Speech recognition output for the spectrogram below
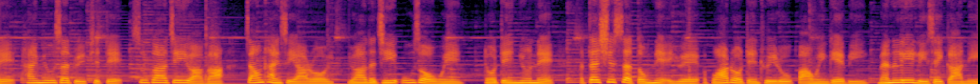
တဲ့ထိုင်းမျိုးဆက်တွေဖြစ်တဲ့စူကားကျေးရွာကကျောင်းထိုင်ဆရာတော်ရွာတကြီးဦးစော်ဝင်းဒေါ်တင်ညွန့်နဲ့အသက်83နှစ်အရွယ်အဘွားတော်တင်ထွေးတို့ပါဝင်ခဲ့ပြီးမန္တလေးလေစိတ်ကနေ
